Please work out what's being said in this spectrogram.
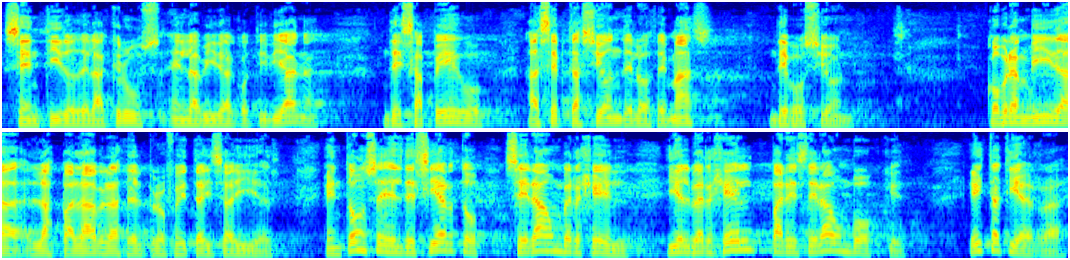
sentido de la cruz en la vida cotidiana, desapego, aceptación de los demás, devoción. Cobran vida las palabras del profeta Isaías. Entonces el desierto será un vergel y el vergel parecerá un bosque. Esta tierra,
